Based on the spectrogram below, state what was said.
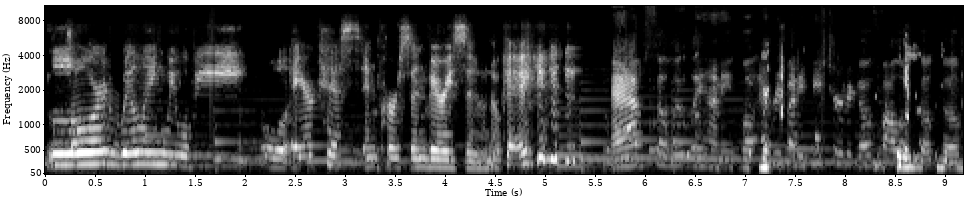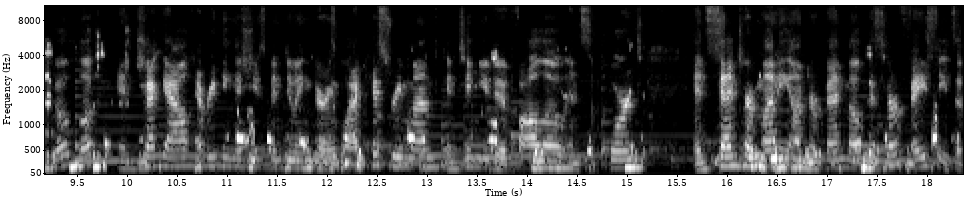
Lord willing, we will be we will air kiss in person very soon. Okay. Absolutely, honey. Well, everybody, be sure to go follow Coco. Go look and check out everything that she's been doing during Black History Month. Continue to follow and support and send her money on her Venmo because her face needs a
